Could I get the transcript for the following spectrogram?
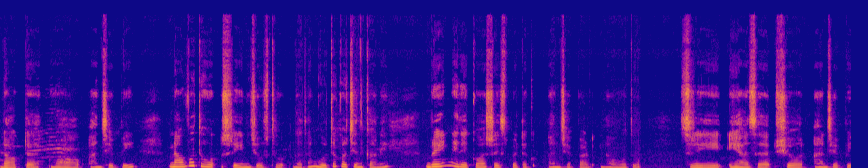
డాక్టర్ వావ్ అని చెప్పి నవ్వుతూ శ్రీని చూస్తూ గతం గుర్తుకొచ్చింది కానీ బ్రెయిన్ మీద ఎక్కువ స్ట్రెస్ పెట్టకు అని చెప్పాడు నవ్వుతూ. శ్రీ యా సార్ షూర్ అని చెప్పి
